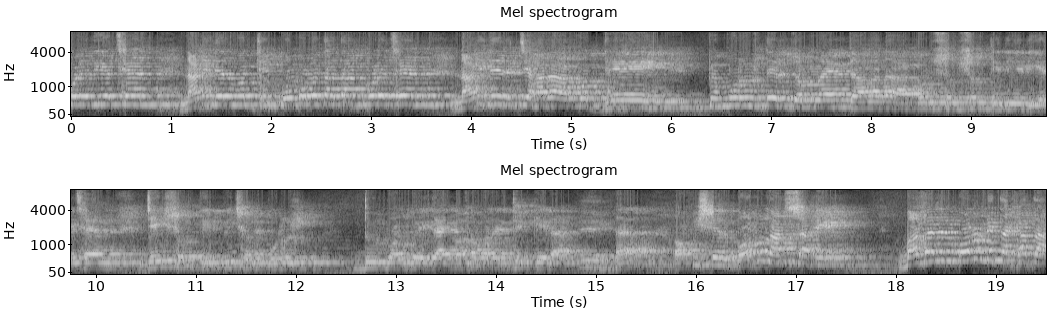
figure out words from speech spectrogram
করে দিয়েছেন, নারীদের মধ্যে কোমলতা দান করেছেন, নারীদের চেহারার মধ্যে পুরুষদের জন্য একটা আলাদা আকর্ষণ শক্তি দিয়ে দিয়েছেন। যেই দুর্বল হয়ে যায় কথা বলেন ঠিক কিনা? হ্যাঁ? অফিসের বড় লাট সাহেব বাজারের বড় নেতা খাতা।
